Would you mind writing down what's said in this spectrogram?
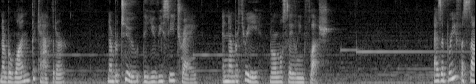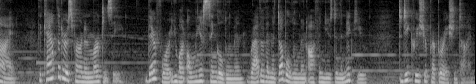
number one, the catheter, number two, the UVC tray, and number three, normal saline flush. As a brief aside, the catheter is for an emergency. Therefore, you want only a single lumen rather than the double lumen often used in the NICU to decrease your preparation time.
